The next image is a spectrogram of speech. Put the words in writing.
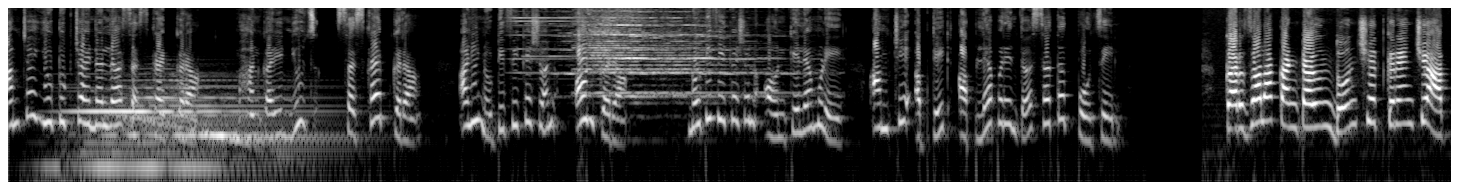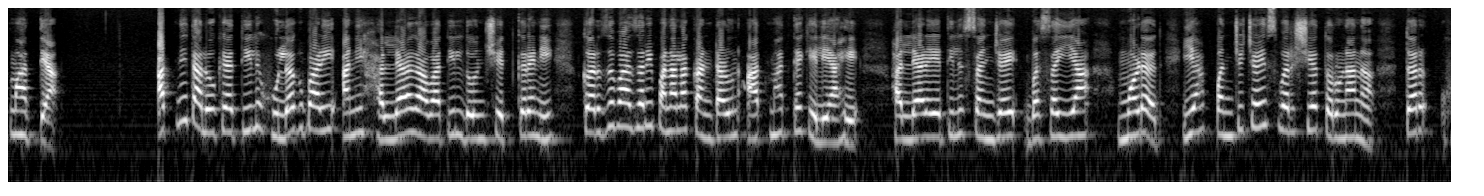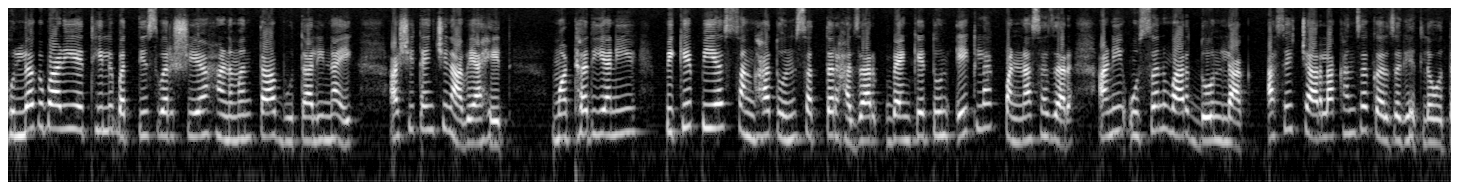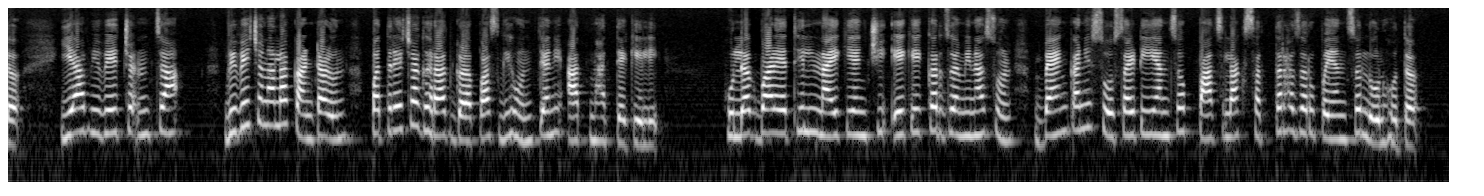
आमच्या यूट्यूब चॅनलला सबस्क्राईब करा. महानकारी न्यूज सबस्क्राईब करा आणि नोटिफिकेशन ऑन करा. नोटिफिकेशन ऑन केल्यामुळे आमचे अपडेट आपल्यापर्यंत सतत पोहोचेल. कर्जाला कंटाळून दोन शेतकऱ्यांची आत्महत्या. आत्नी तालुक्यातील हुलगबाळी आणि हल्ल्याळ गावातील दोन शेतकऱ्यांनी कर्जबाजारीपणाला कंटाळून आत्महत्या केली आहे. हल्ल्याळ येथील संजय बसय्या मडद या पंचेचाळीस वर्षीय तरुणानं तर हुल्लगबाळी येथील बत्तीस वर्षीय हनुमंता भूताली नाईक अशी त्यांची नावे आहेत. मठद यांनी पीकेपीएस संघातून सत्तर हजार बँकेतून एक लाख पन्नास हजार आणि उसनवार दोन लाख असे चार लाखांचं कर्ज घेतलं होतं. या विवेचनचा विवेचनाला कंटाळून पत्र्याच्या घरात गळपास घेऊन त्यांनी आत्महत्या केली. हुलकबाळ येथील नाईक यांची एक एकर जमीन असून बँक आणि सोसायटी यांचं पाच लाख सत्तर हजार रुपयांचं लोन होतं.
